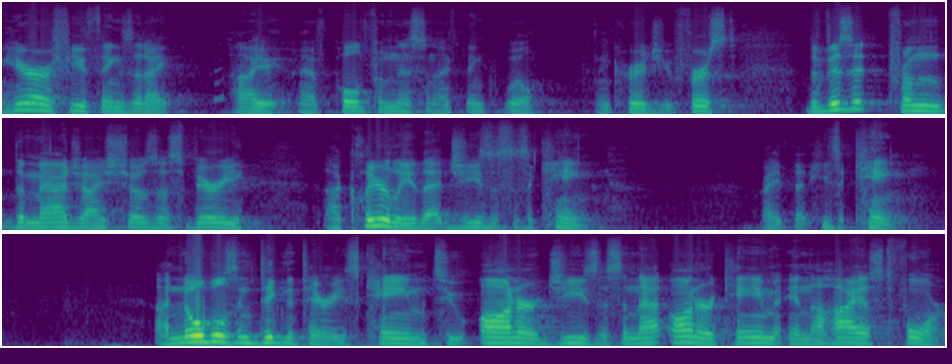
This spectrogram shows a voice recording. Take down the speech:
Here are a few things that I, I have pulled from this and I think will encourage you. First, the visit from the Magi shows us very uh, clearly that Jesus is a king, right? That he's a king. Uh, nobles and dignitaries came to honor Jesus, and that honor came in the highest form,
